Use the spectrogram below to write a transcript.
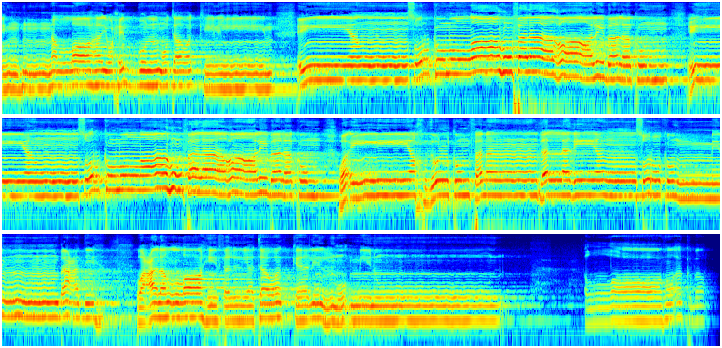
إن الله يحب المتوكلين إن ينصركم الله فلا غالب لكم إن ينصركم الله فلا غالب لكم وإن يخذلكم فمن ذا الذي ينصركم بعده وعلى الله فليتوكل المؤمنون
